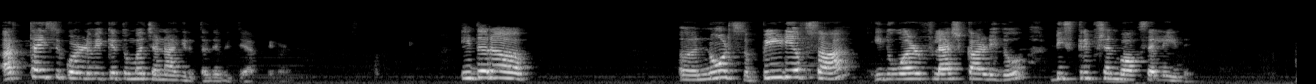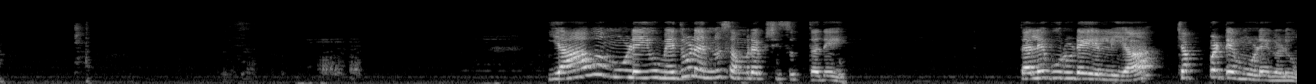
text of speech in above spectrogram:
ಅರ್ಥೈಸಿಕೊಳ್ಳುವಿಕೆ ತುಂಬಾ ಚೆನ್ನಾಗಿರ್ತದೆ ವಿದ್ಯಾರ್ಥಿಗಳು. ಇದರ ನೋಟ್ಸ್ ಪಿ ಡಿ ಎಫ್ ಸಹ ಇದು ವರ್ಡ್ ಫ್ಲಾಶ್ ಕಾರ್ಡ್ ಇದು ಡಿಸ್ಕ್ರಿಪ್ಷನ್ ಬಾಕ್ಸ್ ಅಲ್ಲಿ ಇದೆ. ಯಾವ ಮೂಳೆಯು ಮೆದುಳನ್ನು ಸಂರಕ್ಷಿಸುತ್ತದೆ? ತಲೆಬುರುಡೆಯಲ್ಲಿಯ ಚಪ್ಪಟೆ ಮೂಳೆಗಳು.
